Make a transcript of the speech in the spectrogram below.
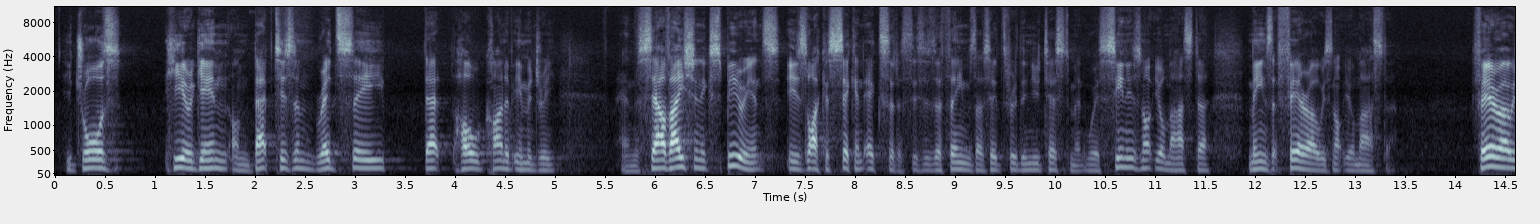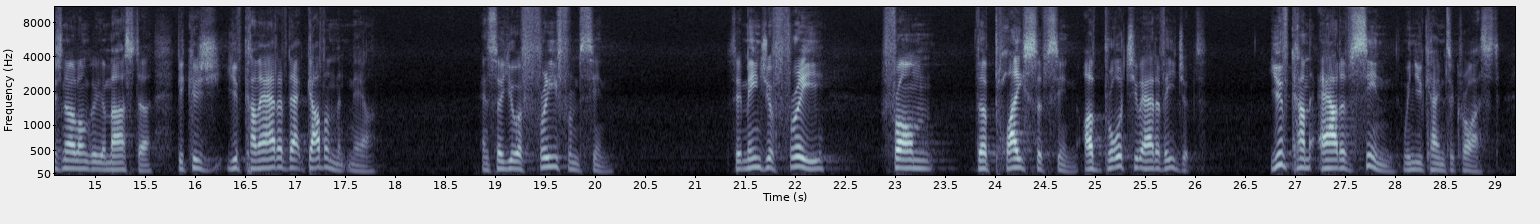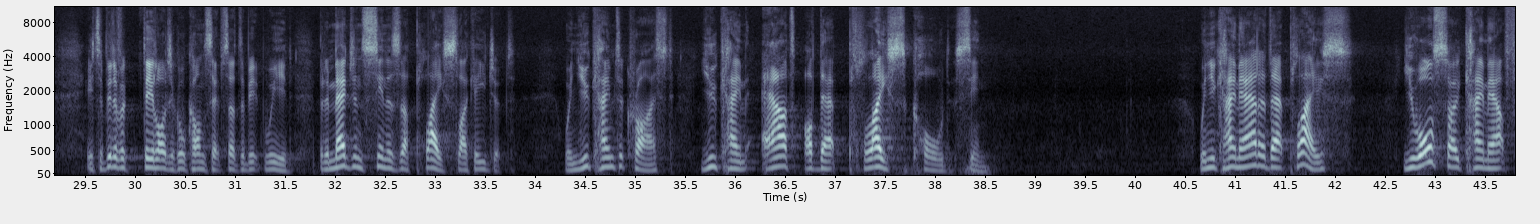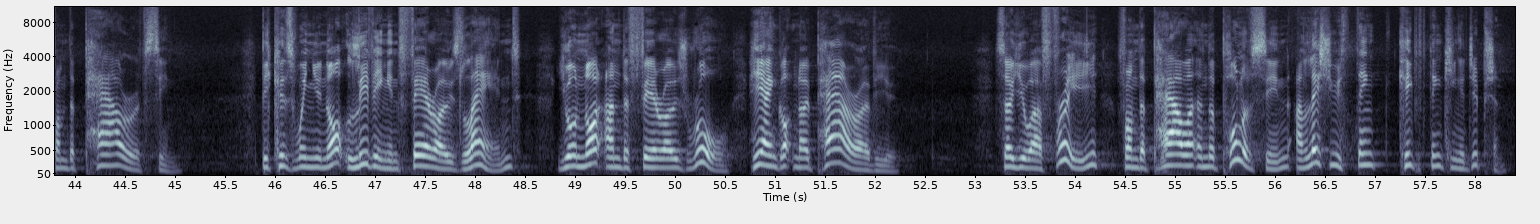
He draws here again on baptism, Red Sea, that whole kind of imagery. And the salvation experience is like a second Exodus. This is a theme, as I said, through the New Testament, where sin is not your master means that Pharaoh is not your master. Pharaoh is no longer your master because you've come out of that government now. And so you are free from sin. So it means you're free from the place of sin. I've brought you out of Egypt. You've come out of sin when you came to Christ. It's a bit of a theological concept, so it's a bit weird. But imagine sin as a place like Egypt. When you came to Christ, you came out of that place called sin. When you came out of that place, you also came out from the power of sin. Because when you're not living in Pharaoh's land, you're not under Pharaoh's rule. He ain't got no power over you. So you are free from the power and the pull of sin unless you think, keep thinking Egyptian.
